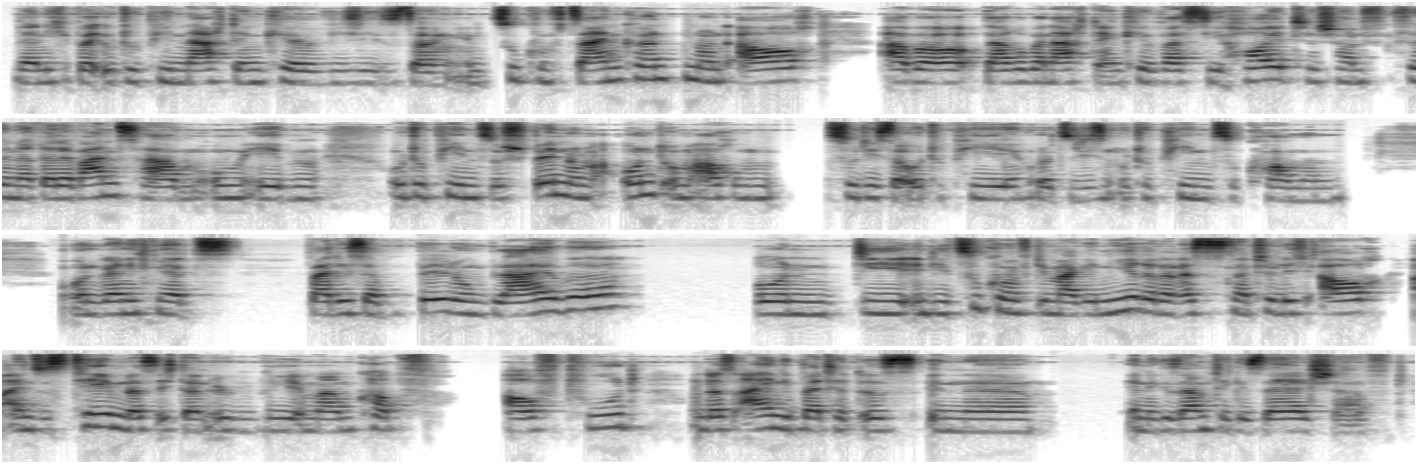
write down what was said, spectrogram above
wenn ich über Utopien nachdenke, wie sie sozusagen in Zukunft sein könnten und auch aber darüber nachdenke, was sie heute schon für eine Relevanz haben, um eben Utopien zu spinnen und um auch um zu dieser Utopie oder zu diesen Utopien zu kommen. Und wenn ich mir jetzt bei dieser Bildung bleibe und die in die Zukunft imaginiere, dann ist es natürlich auch ein System, das sich dann irgendwie in meinem Kopf auftut und das eingebettet ist in eine, in eine gesamte Gesellschaft.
